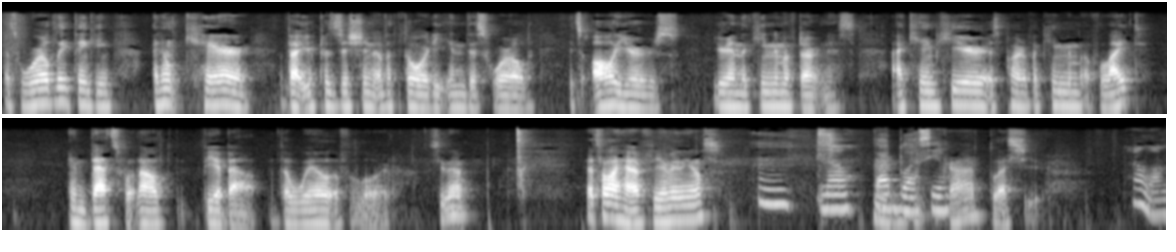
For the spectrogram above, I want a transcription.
That's worldly thinking. I don't care about your position of authority in this world. It's all yours. You're in the kingdom of darkness. I came here as part of a kingdom of light, and that's what I'll be about the will of the Lord. See that? That's all I have. Do you have anything else? Mm, no. God hmm. bless you. God bless you. How long?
